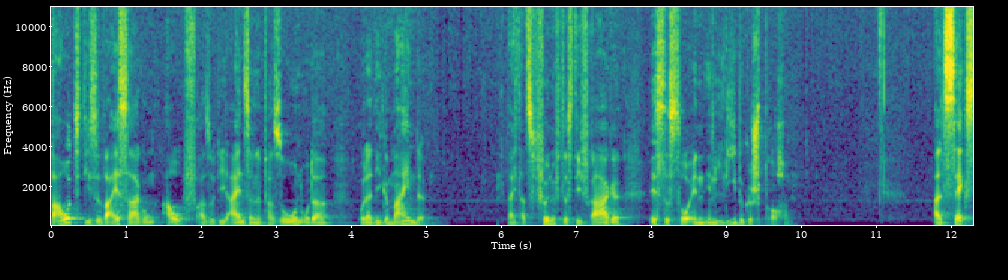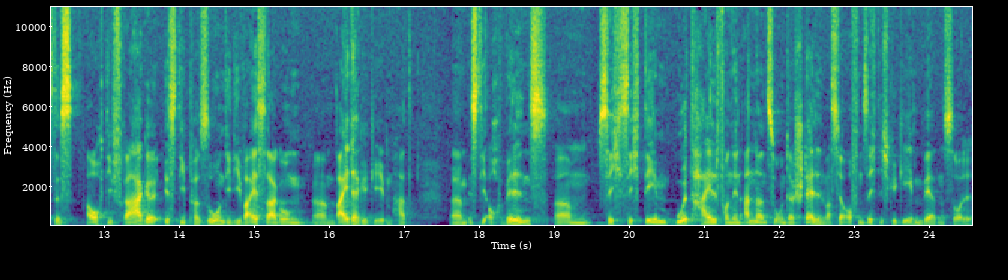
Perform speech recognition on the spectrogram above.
baut diese Weissagung auf, also die einzelne Person oder, oder die Gemeinde. Vielleicht als fünftes die Frage, ist es so in, in Liebe gesprochen? Als sechstes auch die Frage, ist die Person, die die Weissagung ähm, weitergegeben hat, ähm, ist die auch willens, ähm, sich, sich dem Urteil von den anderen zu unterstellen, was ja offensichtlich gegeben werden soll?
